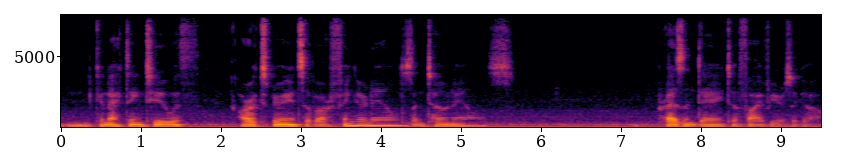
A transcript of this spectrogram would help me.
Mm, connecting to with our experience of our fingernails and toenails, present day to five years ago.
